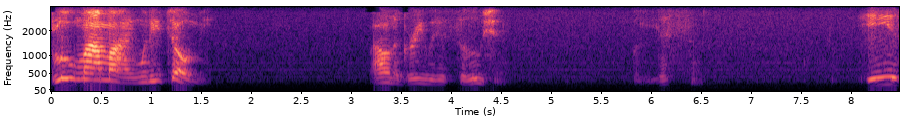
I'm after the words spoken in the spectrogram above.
blew my mind when he told me. I don't agree with his solution. But listen. He is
